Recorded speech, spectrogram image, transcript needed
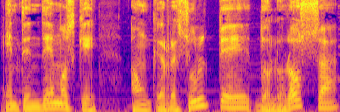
Entendemos que aunque resulte dolorosa,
